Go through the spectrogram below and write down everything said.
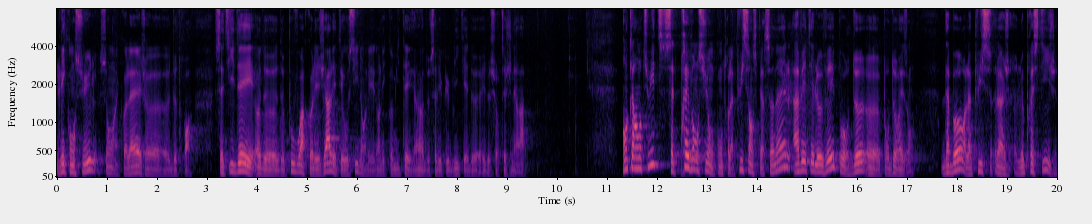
Les consuls sont un collège euh, de trois. Cette idée euh, de, pouvoir collégial était aussi dans les, comités hein, de salut public et de, et de sûreté générale. En 1948, cette prévention contre la puissance personnelle avait été levée pour deux, euh, raisons. D'abord, le prestige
